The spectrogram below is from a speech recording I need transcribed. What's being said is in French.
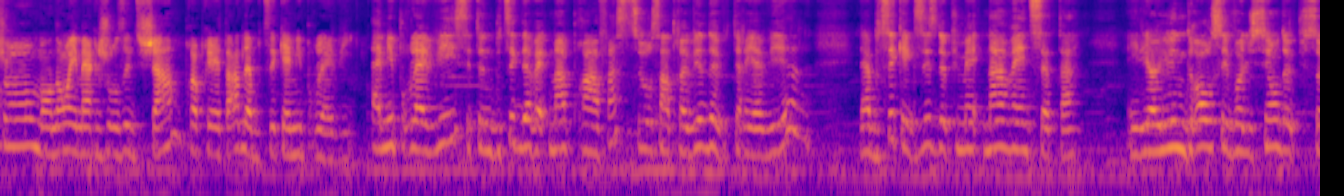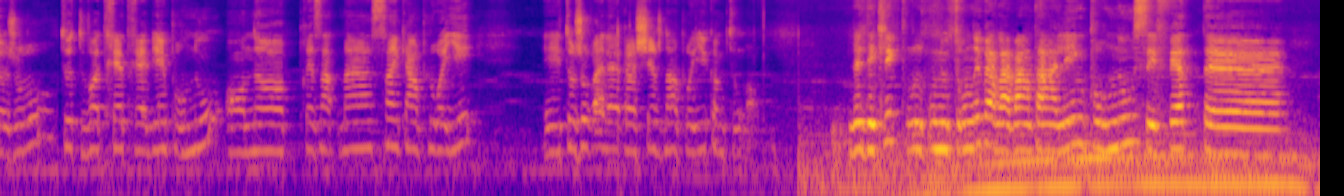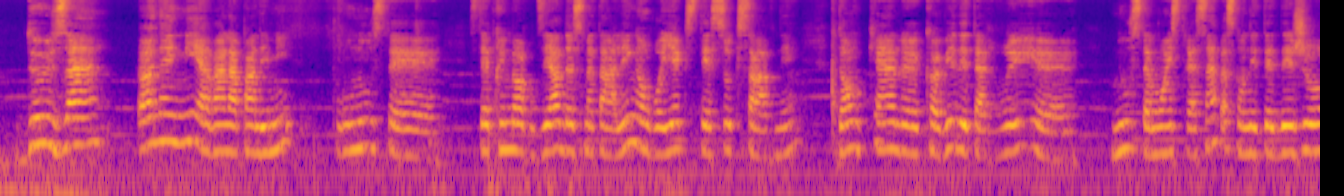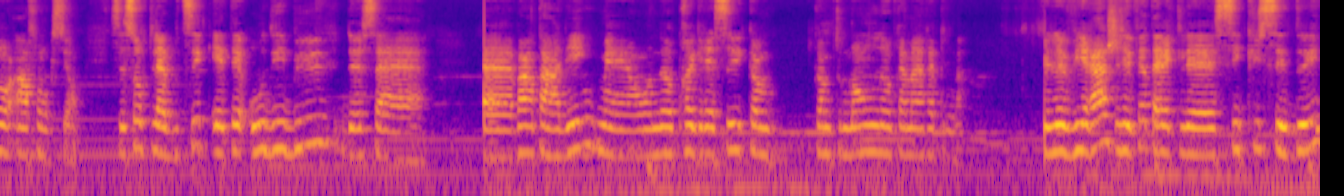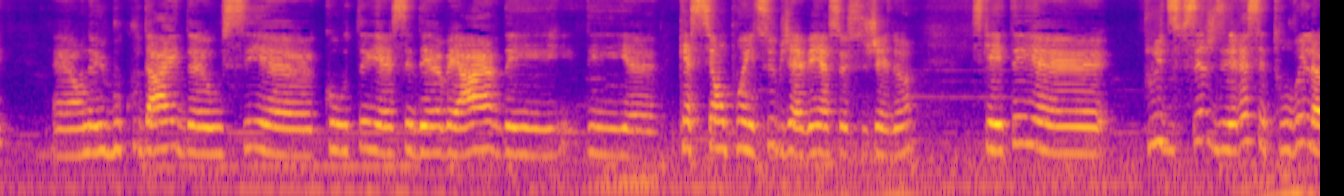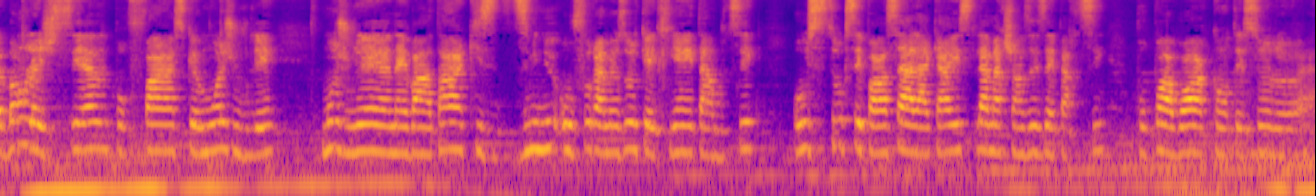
Bonjour, mon nom est Marie-Josée Duchamp, propriétaire de la boutique Amis pour la vie. Amis pour la vie, c'est une boutique de vêtements pour enfants située au centre-ville de Victoriaville. La boutique existe depuis maintenant 27 ans. Il y a eu une grosse évolution depuis ce jour. Tout va très très bien pour nous. On a présentement 5 employés et toujours à la recherche d'employés comme tout le monde. Le déclic pour nous tourner vers la vente en ligne, pour nous, c'est fait euh, deux ans, un an et demi avant la pandémie pour nous, c'était primordial de se mettre en ligne. On voyait que c'était ça qui s'en venait. Donc, quand le COVID est arrivé, euh, nous, c'était moins stressant parce qu'on était déjà en fonction. C'est sûr que la boutique était au début de sa, vente en ligne, mais on a progressé comme, comme tout le monde, vraiment rapidement. Le virage, j'ai fait avec le CQCD. Euh, on a eu beaucoup d'aide aussi euh, côté euh, CDEVR, des, des questions pointues que j'avais à ce sujet-là. Ce qui a été plus difficile, je dirais, c'est de trouver le bon logiciel pour faire ce que moi je voulais. Moi, je voulais un inventaire qui se diminue au fur et à mesure que le client est en boutique. Aussitôt que c'est passé à la caisse, la marchandise est partie pour pas avoir à compter ça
